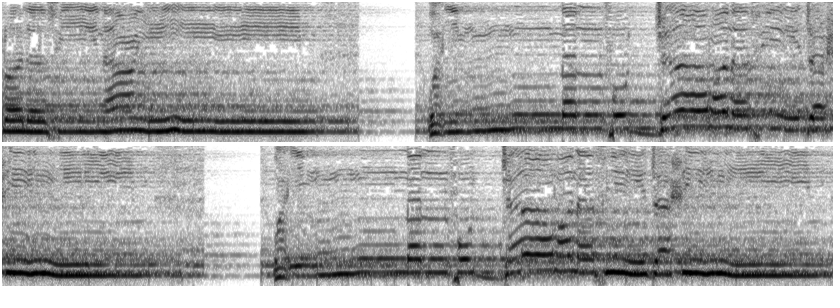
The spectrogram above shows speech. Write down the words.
الأبرار لفي نعيم. وإن الفجار لفي جحيم. وإن الفجار لفي جحيم.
